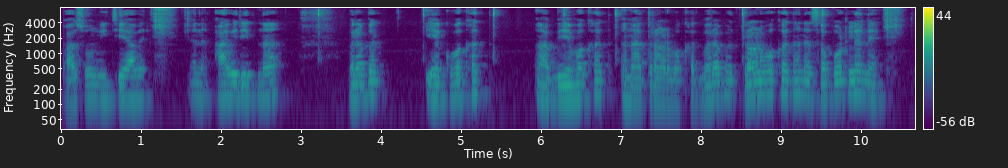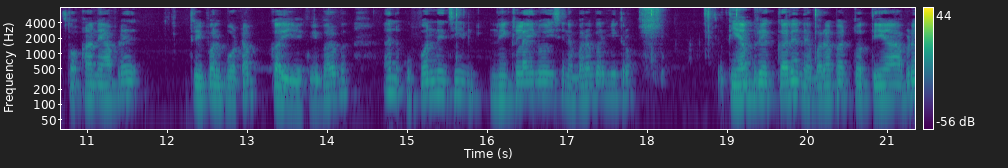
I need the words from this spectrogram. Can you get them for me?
પાછો નીચે આવે. અને આવી રીતના બરાબર એક વખત, આ બે વખત અને આ ત્રણ વખત, બરાબર? ત્રણ વખત અને સપોર્ટ લેને તો આને આપણે ટ્રિપલ બોટમ કહીએ કે બરાબર? અને ઉપરની જે નીકલાઈન હોય છે ને, બરાબર મિત્રો? ત્યાં બ્રેક કરે ને, બરાબર? તો ત્યાં આપણે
